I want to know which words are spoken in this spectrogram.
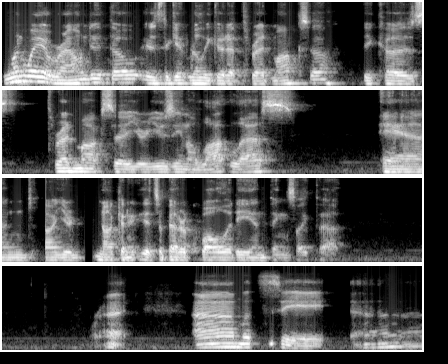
One way around it, though, is to get really good at thread moxa because thread moxa you're using a lot less, and uh, you're not going to. It's a better quality and things like that. Right. Um, let's see. Uh,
